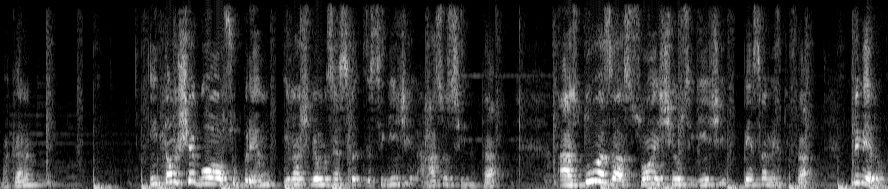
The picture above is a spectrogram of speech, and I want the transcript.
Bacana? Então chegou ao Supremo e nós tivemos esse seguinte raciocínio, tá? As duas ações tinham o seguinte pensamento, tá? Primeiro,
